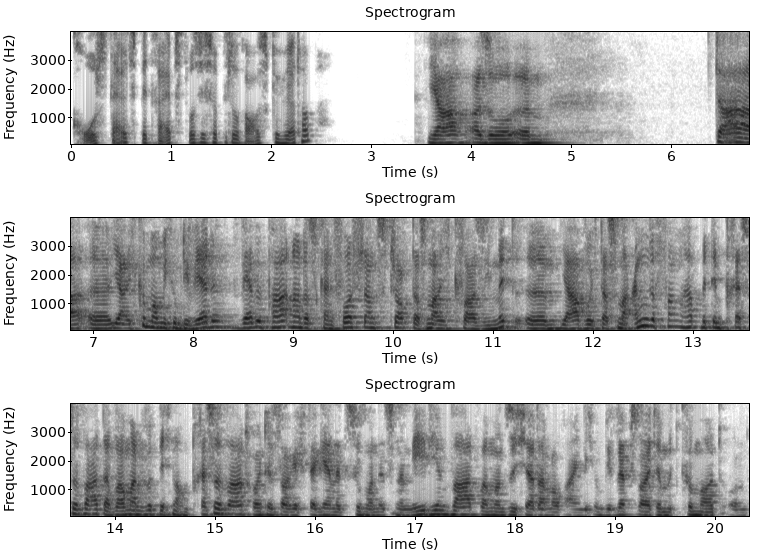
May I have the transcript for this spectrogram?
großteils betreibst, was ich so ein bisschen rausgehört habe? Ja, also ähm, da, äh, ja, ich kümmere mich um die Werbe Werbepartner, das ist kein Vorstandsjob, das mache ich quasi mit. Ähm, ja, wo ich das mal angefangen habe mit dem Pressewart, da war man wirklich noch ein Pressewart. Heute sage ich da gerne zu, man ist eine Medienwart, weil man sich ja dann auch eigentlich um die Webseite mit kümmert und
